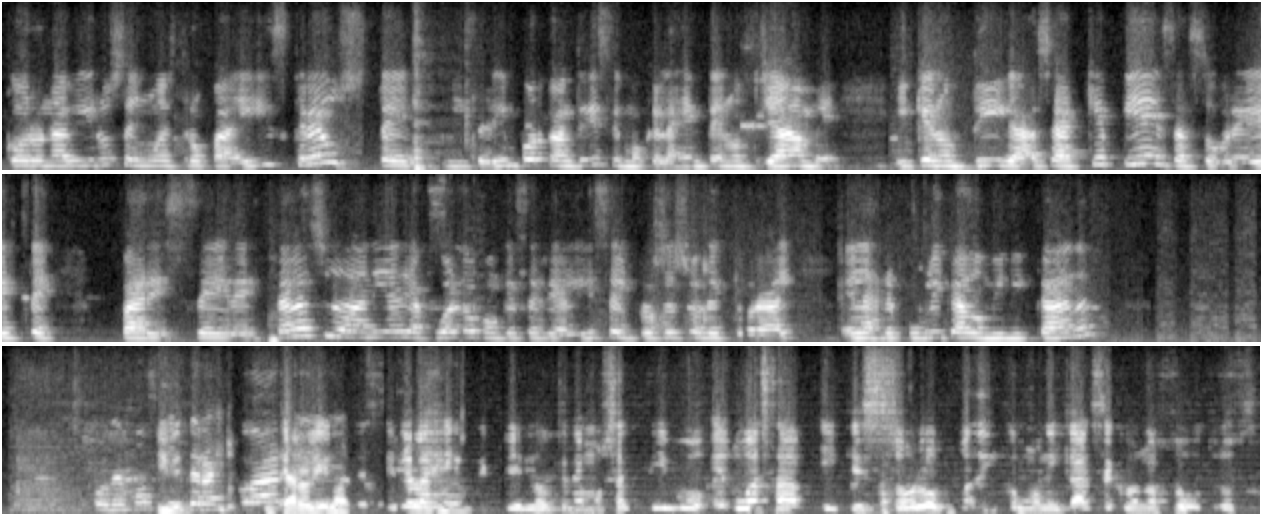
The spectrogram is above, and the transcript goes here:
coronavirus en nuestro país? ¿Cree usted, y sería importantísimo que la gente nos llame y que nos diga, o sea, qué piensa sobre este parecer? ¿Está la ciudadanía de acuerdo con que se realice el proceso electoral en la República Dominicana? Podemos interactuar. Carolina, decirle a la gente que no tenemos activo el WhatsApp y que solo pueden comunicarse con nosotros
